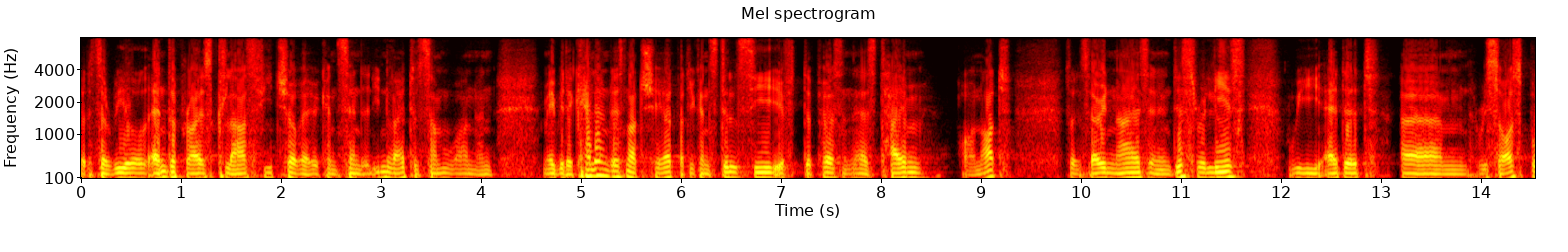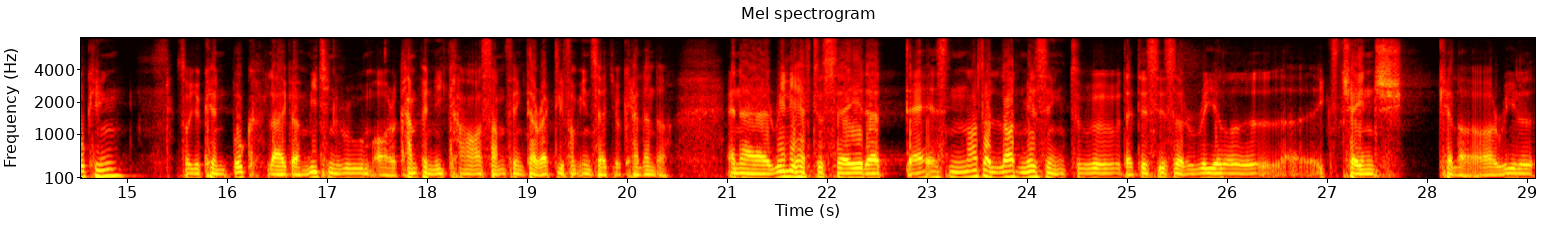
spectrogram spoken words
So it's a real enterprise class feature where you can send an invite to someone, and maybe the calendar is not shared, but you can still see if the person has time or not. So it's very nice. And in this release, we added um, resource booking. So you can book like a meeting room or a company car or something directly from inside your calendar. And I really have to say that there is not a lot missing to that this is a real uh, exchange killer or real,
